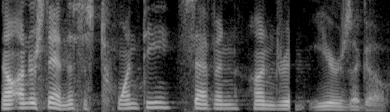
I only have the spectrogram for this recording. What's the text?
Now, understand, this is 2,700 years ago.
